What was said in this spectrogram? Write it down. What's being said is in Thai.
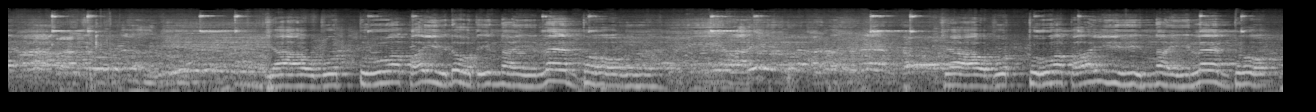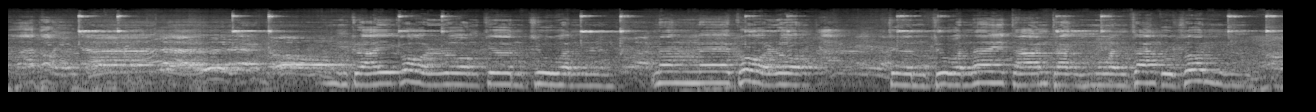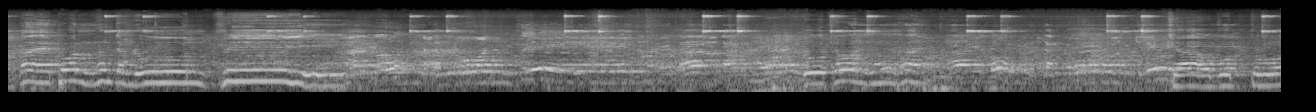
ชาวพุทธตัวไปโดที่ในแหลมทองชาวพุทธทั่วไปในแล่นโทก ใครก็รองเชิญชวน นั่นแน่ก็รองเชิญชวนให้ทานทางมวลสร้างกุศลให้พ้นน้ำจำรูนฟรีดูชนให้ชาวบุตรตัว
